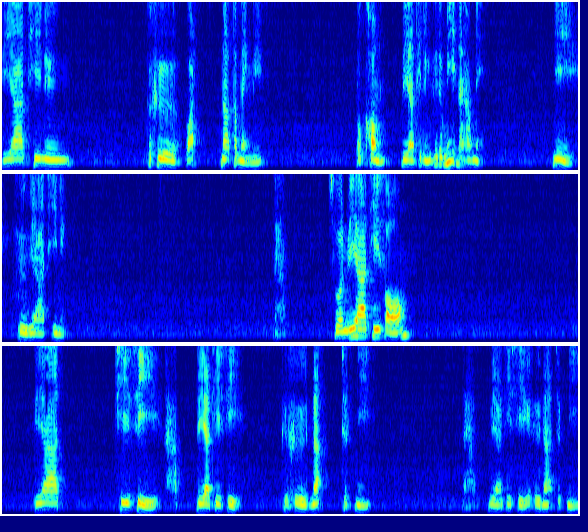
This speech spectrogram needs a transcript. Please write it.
VRT หนึ่งก็คือวัดณตำแหน่งนี้ตกคอม VRT หนึ่งคือตรงนี้นะครับนี่นี่คือ VRT หนึ่งนะครับส่วน VRT สอง VRT สี่นะครับ VRT สี่ก็คือณจุดนี้นะครับ VRT สี่ก็คือณจุดนี้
